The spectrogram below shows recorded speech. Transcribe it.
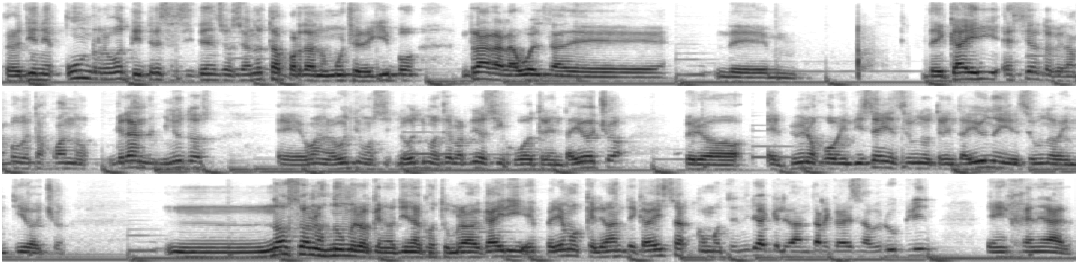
Pero tiene un rebote y 3 asistencias. O sea, no está aportando mucho el equipo. Rara la vuelta de, de, de. Es cierto que tampoco está jugando grandes minutos eh, bueno, los últimos, los últimos tres partidos sí jugó 38, pero el primero jugó 26, el segundo 31 y el segundo 28. Mm, no son los números que nos tiene acostumbrado Kyrie. Esperemos que levante cabeza como tendría que levantar cabeza Brooklyn en general.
